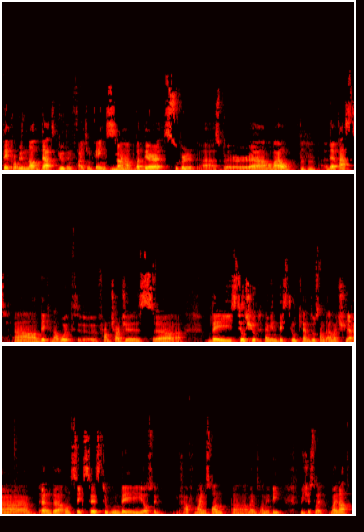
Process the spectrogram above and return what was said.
they're probably not that good in fighting things, No. uh, but they're super, uh, super uh, mobile. Mm-hmm. Uh, They're fast. Uh, they can avoid uh, from charges. Uh, they still shoot. I mean, they still can do some damage. Yeah. Uh, and uh, on sixes to wound, they also have minus one, uh, minus one AP, which is like why not?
